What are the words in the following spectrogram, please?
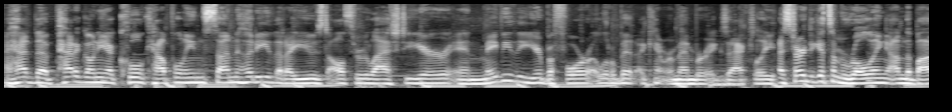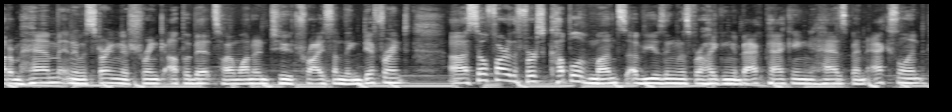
I had the Patagonia Cool Capilene Sun Hoodie that I used all through last year and maybe the year before a little bit. I can't remember exactly. I started to get some rolling on the bottom hem and it was starting to shrink up a bit, so I wanted to try something different. Uh, so far, the first couple of months of using this for hiking and backpacking has been excellent.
